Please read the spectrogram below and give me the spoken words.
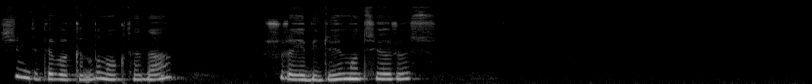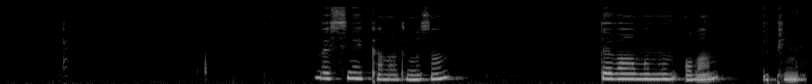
Şimdi de bakın bu noktada şuraya bir düğüm atıyoruz. Ve sinek kanadımızın devamının olan ipini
